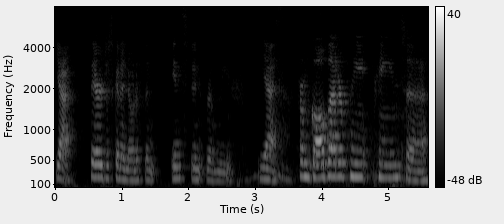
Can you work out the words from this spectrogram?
yeah, they're just gonna notice an instant relief. Yes. From gallbladder pain, pain to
